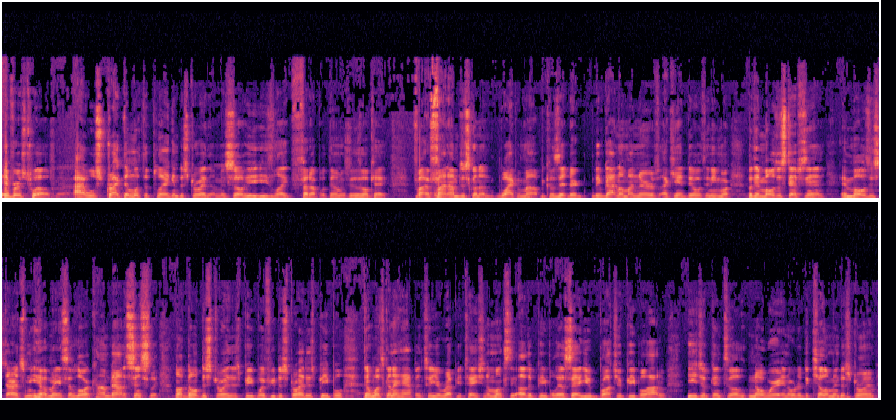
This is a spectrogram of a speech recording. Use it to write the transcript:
In verse 12, I will strike them with the plague and destroy them. And so he, he's like fed up with them and says, okay, fine, I'm just to wipe them out because they're, they've gotten on my nerves. I can't deal with it anymore. But then Moses steps in and Moses starts me up and said, Lord, calm down. Essentially, no, don't destroy this people. If you destroy this people, then what's going to happen to your reputation amongst the other people? They'll say you brought your people out of Egypt into nowhere in order to kill them and destroy them.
